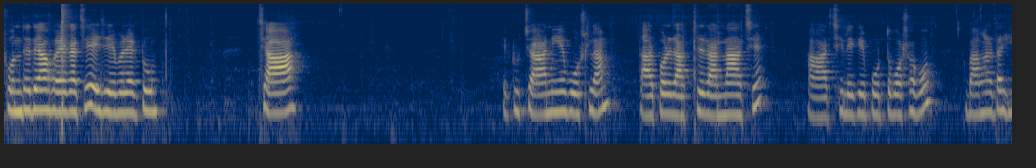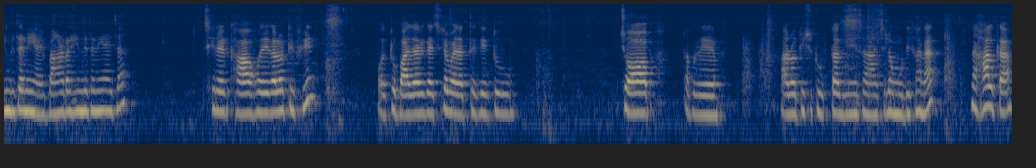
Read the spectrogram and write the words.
সন্ধে দেওয়া হয়ে গেছে। এই যে এবারে একটু চা একটু চা নিয়ে বসলাম। তারপরে রাত্রে রান্না আছে। আর ছেলেকে পড়তে বসাবো। বাংলাটা হিন্দিটা নিয়ে আয়, বাংলাটা হিন্দিটা নিয়ে আয় যা। ছেলের খাওয়া হয়ে গেল টিফিন। ও একটু বাজার গেছিল, বাজার থেকে একটু চপ, তারপরে আরও কিছু টুকটাক জিনিস আনা ছিল মুদিখানার না, হালকা।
